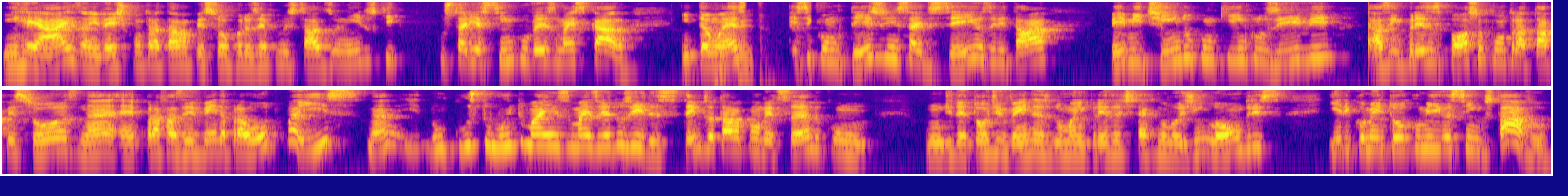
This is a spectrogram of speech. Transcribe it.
em reais, ao invés de contratar uma pessoa, por exemplo, nos Estados Unidos, que custaria cinco vezes mais caro. Então, esse, esse contexto de inside sales, ele está permitindo com que, inclusive, as empresas possam contratar pessoas né, é, para fazer venda para outro país né, e num custo muito mais, mais reduzido. Esses tempos eu estava conversando com um diretor de vendas de uma empresa de tecnologia em Londres e ele comentou comigo assim, Gustavo,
